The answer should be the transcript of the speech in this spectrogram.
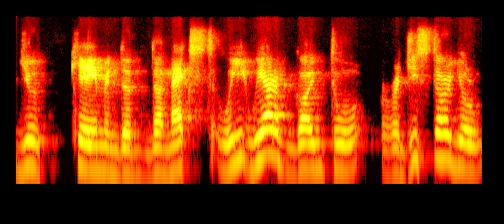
you came in the, the next, we, we are going to register your,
